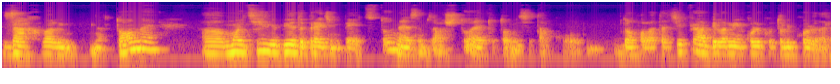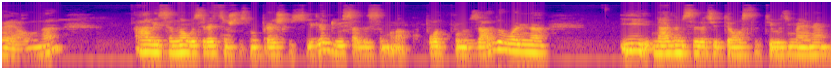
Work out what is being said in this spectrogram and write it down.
zahvalim na tome. Uh, moj cilj je bio da pređem 500, ne znam zašto, eto to mi se tako dopala ta cifra, bila mi je koliko toliko realna, ali sam mnogo srećna što smo prešli 1000 i sada sam ovako potpuno zadovoljna i nadam se da ćete ostati uz mene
